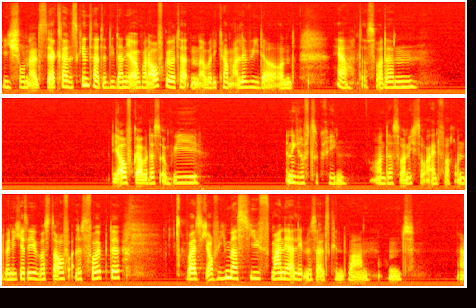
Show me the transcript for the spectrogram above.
die ich schon als sehr kleines Kind hatte, die dann ja irgendwann aufgehört hatten, aber die kamen alle wieder. Und ja, das war dann die Aufgabe, das irgendwie in den Griff zu kriegen. Und das war nicht so einfach. Und wenn ich jetzt sehe, was darauf alles folgte, weiß ich auch, wie massiv meine Erlebnisse als Kind waren. Und ja.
